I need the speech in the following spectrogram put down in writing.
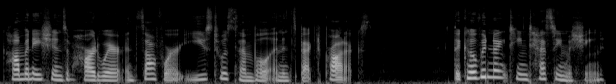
combinations of hardware and software used to assemble and inspect products. The COVID 19 testing machine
